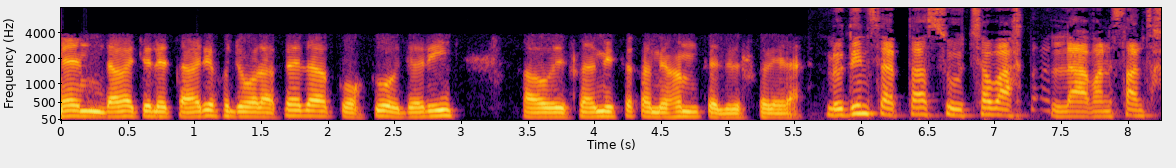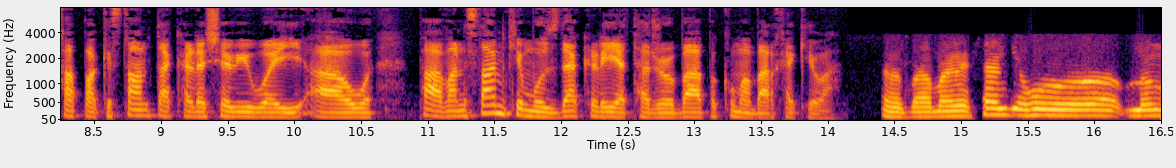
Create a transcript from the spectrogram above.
مین دغه چې د تاریخ جغرافیه ده پښتو او دري او اسلامي فقه مې هم تدریس کړې ده. لودین صاحب تاسو څه وخت له افغانستان څخه پاکستان ته کډه شوي وئ او په افغانستان کې مو زده کړې یا تجربه په کومه برخه کې وه؟ په افغانستان کې خو مونږ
